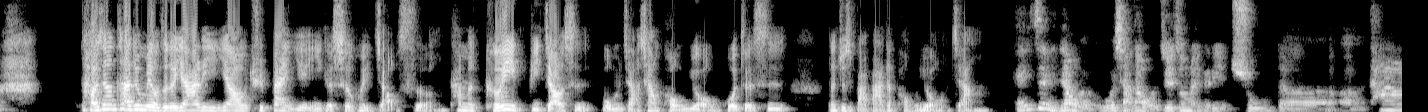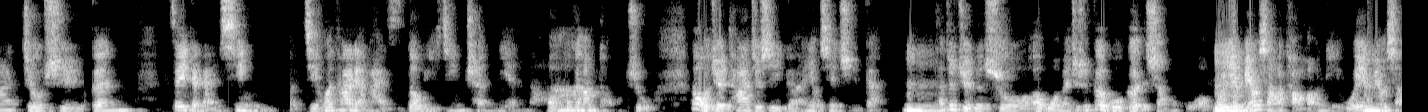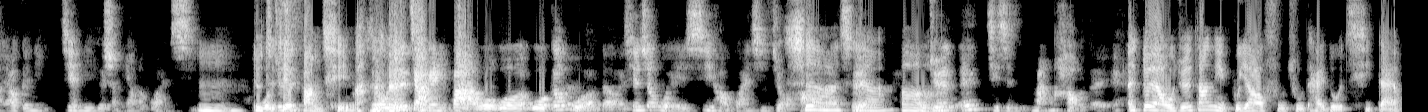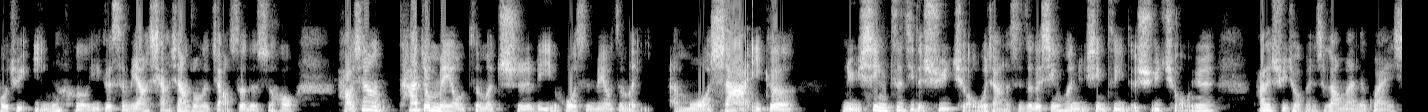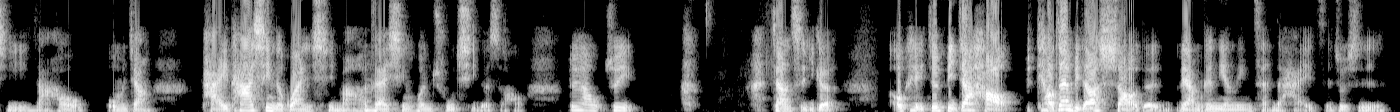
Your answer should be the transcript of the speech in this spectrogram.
好像他就没有这个压力要去扮演一个社会角色，他们可以比较是我们讲像朋友，或者是那就是爸爸的朋友这样。哎，这你让我我想到我追踪了一个脸书的，呃，他就是跟这个男性结婚，他的两个孩子都已经成年，然后不跟他们同住。那我觉得他就是一个很有现实感。嗯，他就觉得说，呃，我们就是各过各的生活，我也没有想要讨好你，我也没有想要跟你建立一个什么样的关系，嗯，就直接放弃嘛。我就是嫁给你爸，我我我跟我的先生维系好关系就好了。是啊，是啊，嗯，我觉得哎，其实蛮好的哎。哎，对啊，我觉得当你不要付出太多期待或去迎合一个什么样想象中的角色的时候，好像他就没有这么吃力，或是没有这么呃抹煞一个。女性自己的需求，我讲的是这个新婚女性自己的需求，因为她的需求可能是浪漫的关系，然后我们讲排他性的关系嘛，哈，在新婚初期的时候，对啊，所以 这样是一个 OK，就比较好，挑战比较少的两个年龄层的孩子，就是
